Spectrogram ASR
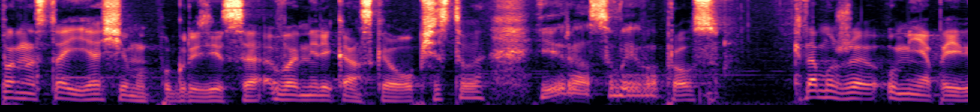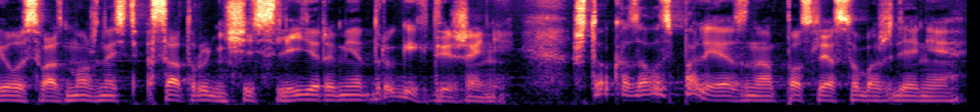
по-настоящему погрузиться в американское общество и расовый вопрос — к тому же у меня появилась возможность сотрудничать с лидерами других движений, что оказалось полезно после освобождения.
